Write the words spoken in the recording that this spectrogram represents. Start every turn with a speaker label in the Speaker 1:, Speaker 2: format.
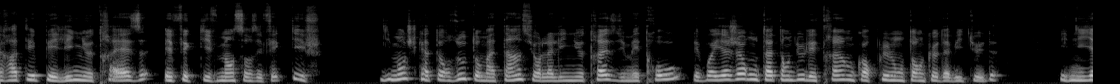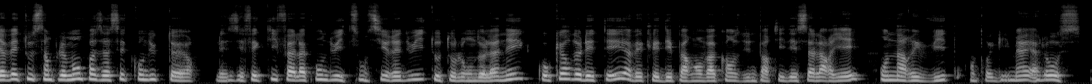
Speaker 1: RATP ligne 13, effectivement sans effectif. Dimanche 14 août au matin, sur la ligne 13 du métro, les voyageurs ont attendu les trains encore plus longtemps que d'habitude. Il n'y avait tout simplement pas assez de conducteurs. Les effectifs à la conduite sont si réduits tout au long de l'année qu'au cœur de l'été, avec les départs en vacances d'une partie des salariés, on arrive vite, entre guillemets, à l'os.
